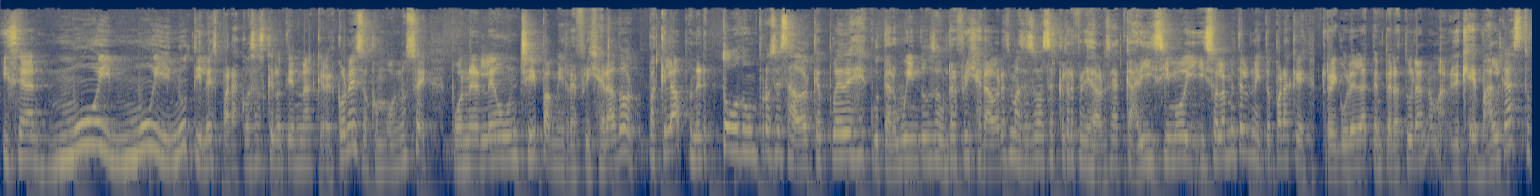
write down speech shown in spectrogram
y sean muy, muy inútiles para cosas que no tienen nada que ver con eso, como no sé, ponerle un chip a mi refrigerador. ¿Para qué le va a poner todo un procesador que puede ejecutar Windows a un refrigerador? Es más, eso va a hacer que el refrigerador sea carísimo y, solamente lo necesito para que regule la temperatura. No mames, qué mal gasto.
